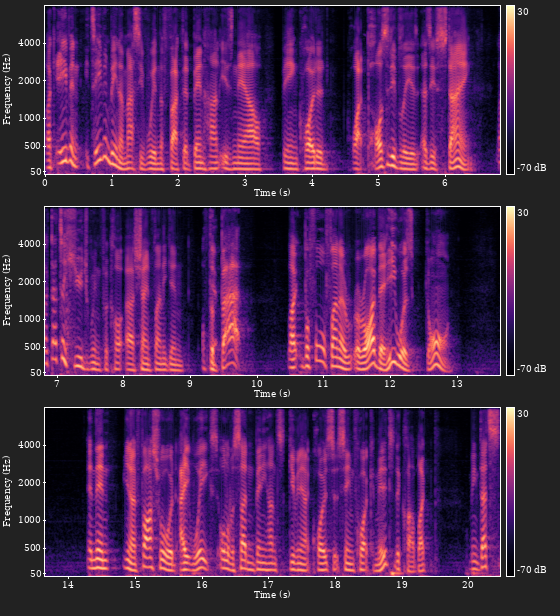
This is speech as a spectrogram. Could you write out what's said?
like. Even it's even been a massive win the fact that Ben Hunt is now being quoted quite positively as, as if staying. Like that's a huge win for Cl- uh, Shane Flanagan off the bat. Like before Flano arrived there, he was gone. And then, you know, fast forward eight weeks, all of a sudden Benny Hunt's giving out quotes that seem quite committed to the club. Like, I mean, that's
